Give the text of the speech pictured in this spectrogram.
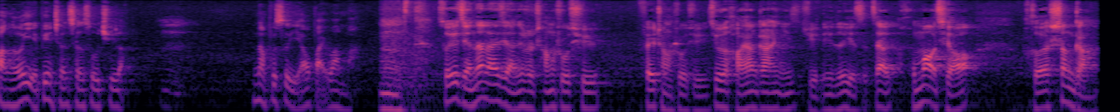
反而也变成成熟区了，嗯，那不是也要百万吗？嗯，所以简单来讲就是成熟区、非成熟区，就是好像刚才你举例的例子，在红帽桥和盛港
